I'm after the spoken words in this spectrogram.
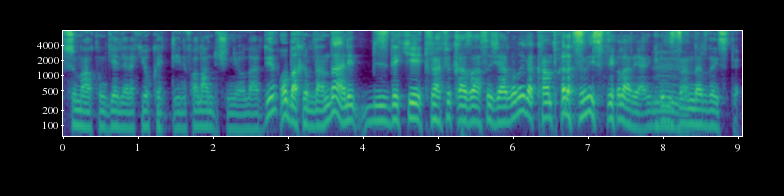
Smaug'un gelerek yok ettiğini falan düşünüyorlar diyor. O bakımdan da hani bizdeki trafik kazası jargonuyla kan parasını istiyorlar yani. Göl insanları da istiyor.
